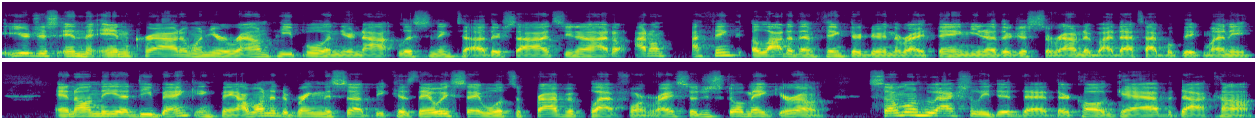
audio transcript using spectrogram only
you're just in the in crowd and when you're around people and you're not listening to other sides you know i don't i don't i think a lot of them think they're doing the right thing. You know they're just surrounded by that type of big money. And on the uh, debanking thing i wanted to bring this up because they always say well it's a private platform right? So just go make your own. Someone who actually did that they're called gab.com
